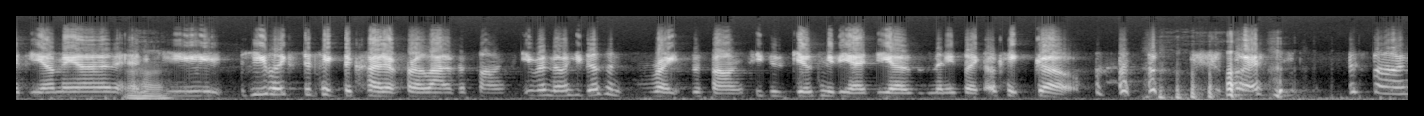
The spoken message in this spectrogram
idea man, and Uh-huh. he he likes to take the credit for a lot of the songs, even though he doesn't write the songs. He just gives me the ideas, and then he's like, "Okay, go." but this song,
